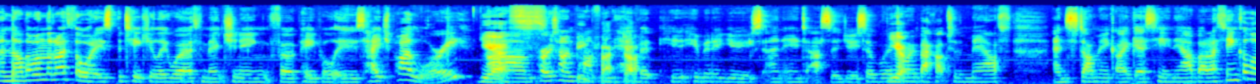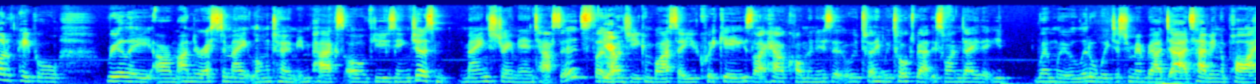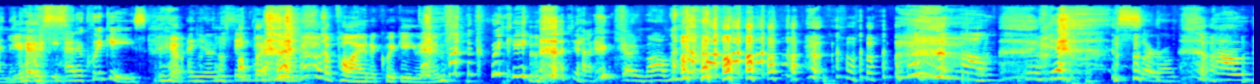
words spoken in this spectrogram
Another one that I thought is particularly worth mentioning for people is H. pylori. Yes, Um, proton pump factor. inhibit, inhibitor use and antacid use. So we're Yep. going back up to the mouth and stomach, I guess, here now. But I think a lot of people really um, underestimate long-term impacts of using just mainstream antacids, like ones you can buy. So your Quick-Eze, like how common is it? We, I think we talked about this one day that you, when we were little, we just remember our dads having a pie and then Yes. a quickie and a Quick-Eze. Yeah. And you know, you think a pie and a quickie then. quickie. yeah, go mum. um, yeah, so wrong. Um,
